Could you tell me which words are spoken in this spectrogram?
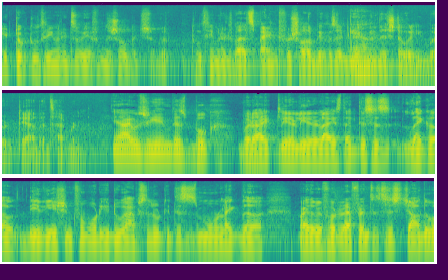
इट टुक टू थ्री मिनट्स अवे फ्रॉम द शो विच टू थ्री मिनट्स वेल स्पेंड फॉर श्योर बिकॉज़ इट गेव मी द स्टोरी बट या दैट्स हैपेंड या आई वाज रीडिंग दिस बुक बट आई क्लियरली रियलाइज़ दैट दिस इज़ लाइक अ डेविएशन फ्रॉम व्हाट यू डू एब्सोल्युटली दिस is more like the by the way for reference is is जादू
